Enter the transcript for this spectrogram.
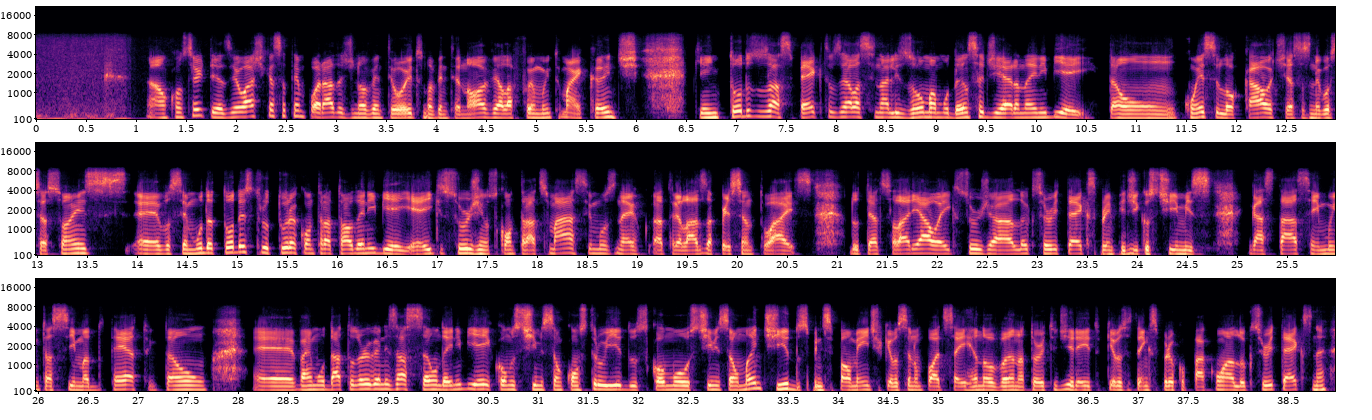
Não, com certeza. Eu acho que essa temporada de 98, 99, ela foi muito marcante, porque em todos os aspectos ela sinalizou uma mudança de era na NBA. Então, com esse lockout, essas negociações, é, você muda toda a estrutura contratual da NBA. É aí que surgem os contratos máximos, né, atrelados a percentuais do teto salarial. É aí que surge a Luxury Tax para impedir que os times gastassem muito acima do teto. Então, é, vai mudar toda a organização da NBA, como os times são construídos, como os times são mantidos, principalmente, porque você não pode sair renovando a torto e direito, porque você tem que se preocupar com a Luxury Tax, né?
